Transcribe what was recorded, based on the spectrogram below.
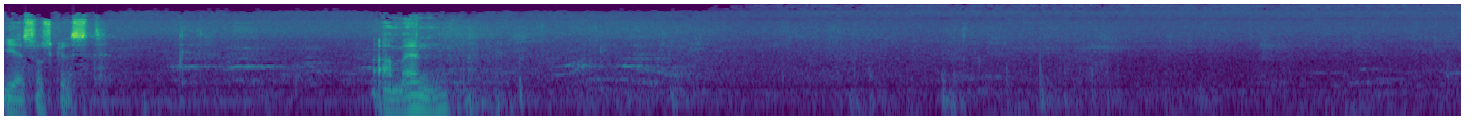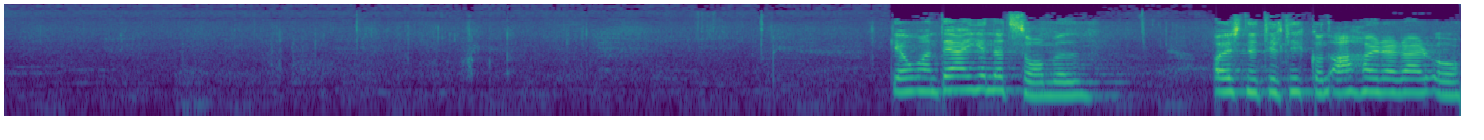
Jesus Krist. Amen. Gåan det er gjennet sommel, øsne til tikkun ahøyrarar og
